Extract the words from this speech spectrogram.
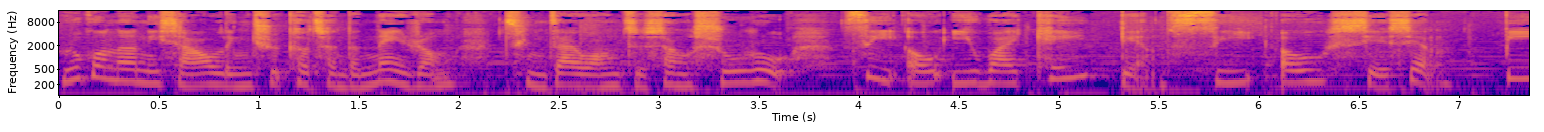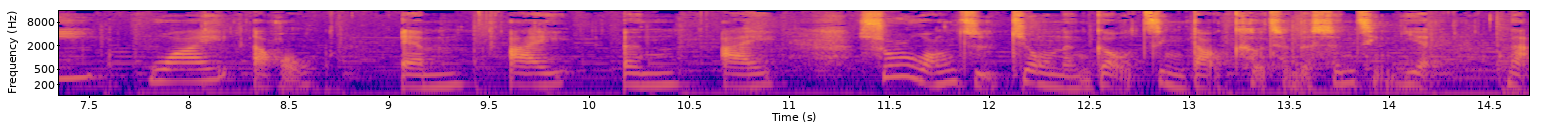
如果呢，你想要领取课程的内容，请在网址上输入 z o e y k 点 c o 斜线 b y l m i n i，输入网址就能够进到课程的申请页。那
